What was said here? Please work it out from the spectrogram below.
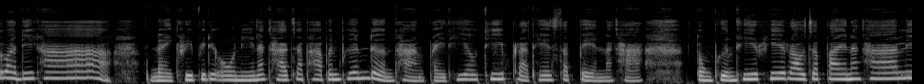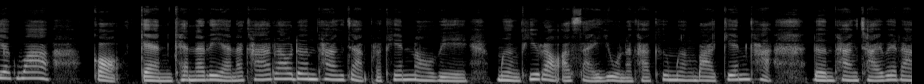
สวัสดีค่ะ ในคลิปวิดีโอนี้นะคะ จะพาเพื่อนๆเดินทางไปเที่ยวที่ประเทศสเปนนะคะ ตรงพื้นที่ที่เราจะไปนะคะ เรียกว่า เกาะแกนแคนาเรียนะคะ เราเดินทางจากประเทศนอร์เวย์ เมืองที่เราอาศัยอยู่นะคะ คือเมืองบาเกนค่ะ เดินทางใช้เวลา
